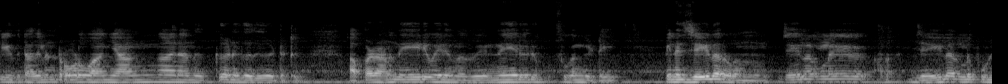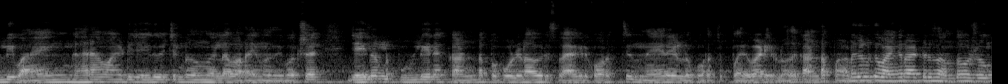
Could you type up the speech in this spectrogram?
ചെയ്തിട്ട് അതിലും ട്രോൾ വാങ്ങി അങ്ങനെ നിൽക്കുകയാണ് ഗതി കേട്ടിട്ട്. അപ്പോഴാണ് നേര് വരുന്നത്. നേരൊരു സുഖം കിട്ടി. പിന്നെ ജയിലർ വന്നു. ജയിലറിൽ ജയിലറിൽ പുള്ളി ഭയങ്കരമായിട്ട് ചെയ്തു വെച്ചിട്ടുണ്ടെന്നല്ല പറയുന്നത്. പക്ഷെ ജയിലറിൽ പുള്ളിനെ കണ്ടപ്പോൾ പുള്ളിയുടെ ആ ഒരു സ്വാഗിൽ കുറച്ച് നേരെയുള്ളൂ കുറച്ച് പരിപാടിയുള്ളൂ അത് കണ്ടപ്പോൾ ആളുകൾക്ക് ഭയങ്കരമായിട്ടൊരു സന്തോഷവും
